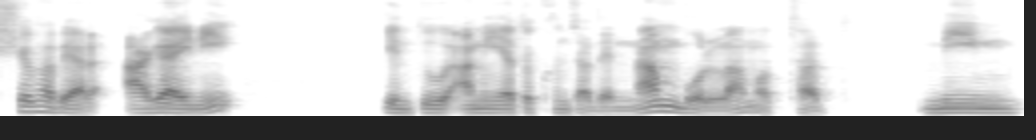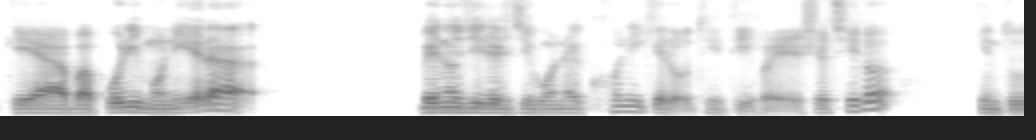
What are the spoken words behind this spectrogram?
সেভাবে আর আগায়নি। কিন্তু আমি এতক্ষণ যাদের নাম বললাম, অর্থাৎ মিম, কেয়া বা পরিমণি, এরা বেনজিরের জীবনে ক্ষণিকের অতিথি হয়ে এসেছিল। কিন্তু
